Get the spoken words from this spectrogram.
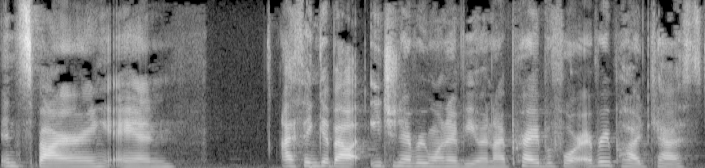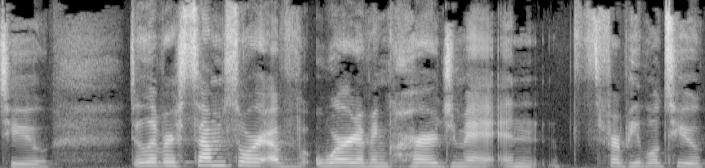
inspiring and I think about each and every one of you, and I pray before every podcast to deliver some sort of word of encouragement and for people to,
